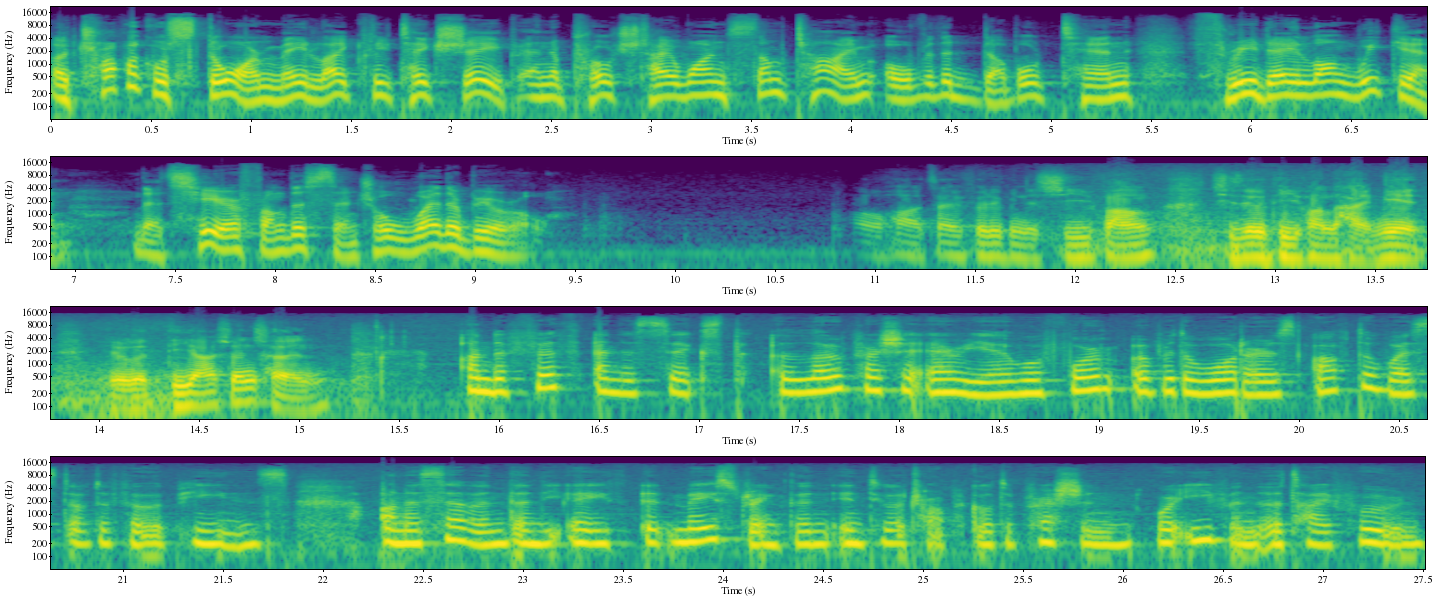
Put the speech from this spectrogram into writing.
A tropical storm may likely take shape and approach Taiwan sometime over the double 10 three day long weekend. Let's hear from the Central Weather Bureau. 话在菲律宾的西方，其实这个地方的海面有个低压生成。 On the 5th and the 6th, a low pressure area will form over the waters off the west of the Philippines. On the 7th and the 8th, it may strengthen into a tropical depression or even a typhoon.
